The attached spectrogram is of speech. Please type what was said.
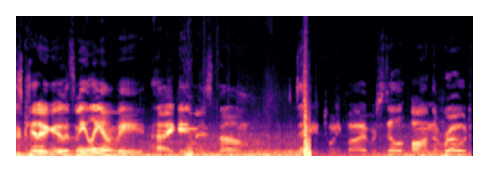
Just kidding, it was me, Lambie. Hi, gamers. Um, day 25. We're still on the road.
